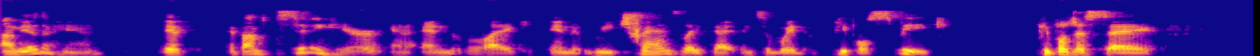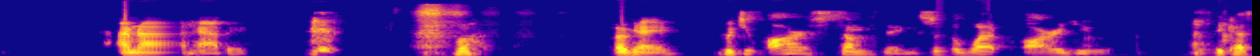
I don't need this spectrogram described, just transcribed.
on the other hand, if if I'm sitting here and and like and we translate that into the way that people speak, people just say, "I'm not happy." well, okay, but you are something. So what are you? Because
